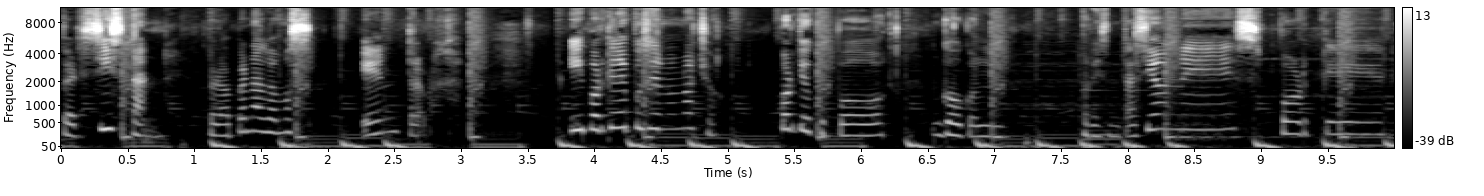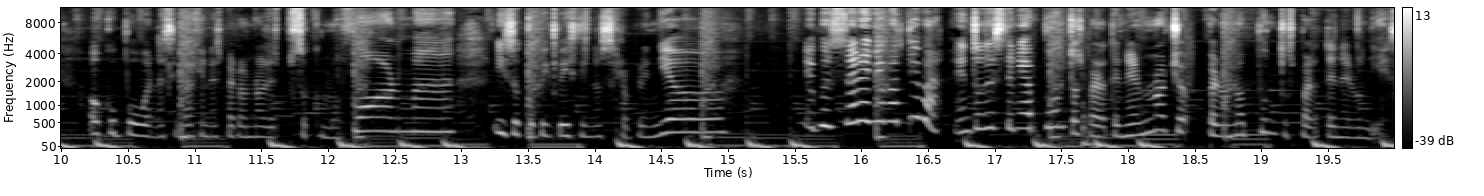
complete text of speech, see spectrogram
Persistan, pero apenas vamos en trabajar. ¿Y por qué le pusieron un 8? Porque ocupó Google presentaciones, porque ocupó buenas imágenes pero no les puso como forma, hizo copy-paste y no se reprendió. Y pues era llamativa, entonces tenía puntos para tener un 8, pero no puntos para tener un 10.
